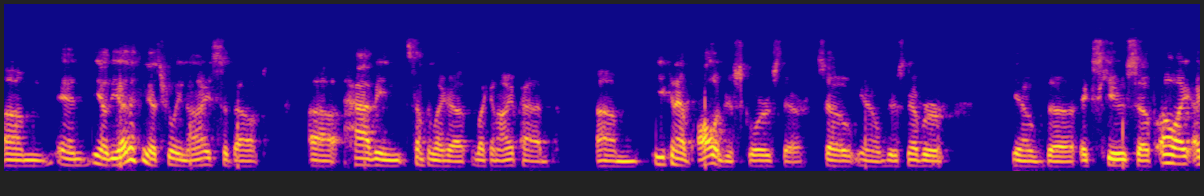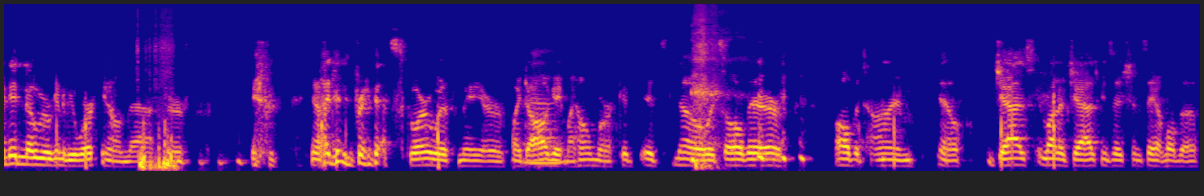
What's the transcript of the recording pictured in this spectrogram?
Um, and you know the other thing that's really nice about uh, having something like a like an iPad, um, you can have all of your scores there. So you know there's never you know the excuse of oh I, I didn't know we were going to be working on that or you know, I didn't bring that score with me, or my dog yeah. ate my homework. It, it's no, it's all there, all the time. You know, jazz. A lot of jazz musicians they have all the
